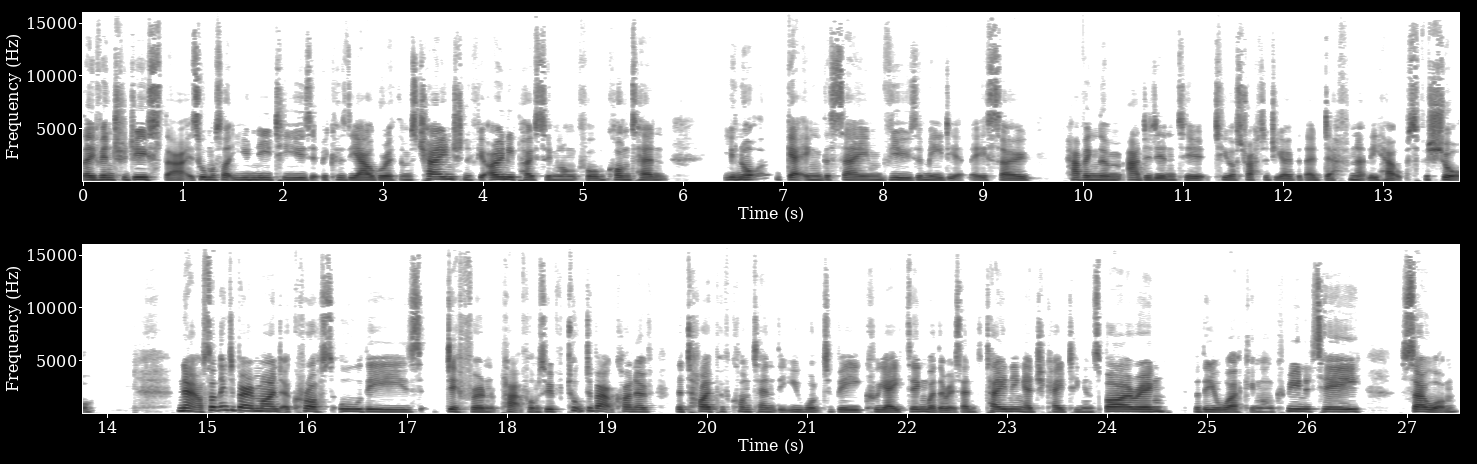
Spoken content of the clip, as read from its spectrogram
they've introduced that, it's almost like you need to use it because the algorithms changed. And if you're only posting long form content, you're not getting the same views immediately. So having them added into to your strategy over there definitely helps for sure. Now, something to bear in mind across all these different platforms. We've talked about kind of the type of content that you want to be creating, whether it's entertaining, educating, inspiring, whether you're working on community, so on.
